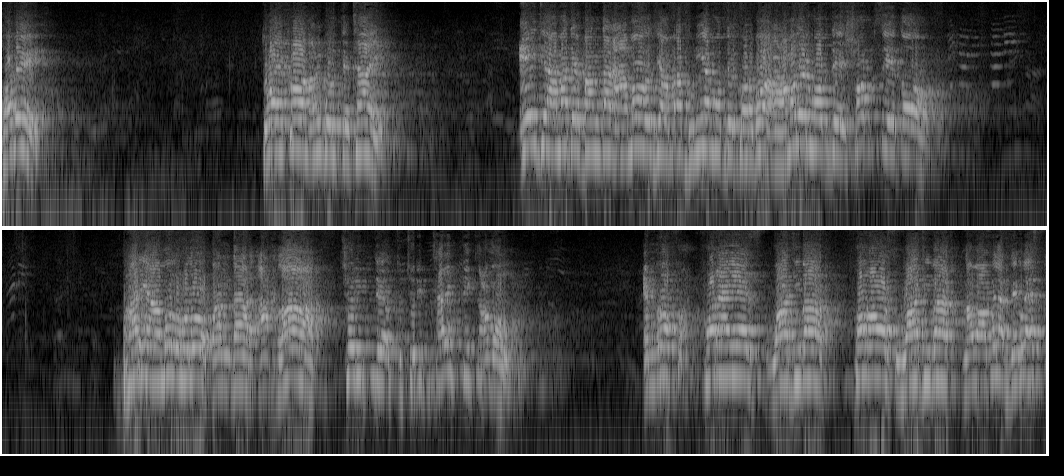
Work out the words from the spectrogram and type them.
হবে। তো এখন আমি বলতে চাই, এই যে আমাদের বান্দার আমল যে আমরা দুনিয়ার মধ্যে করব, আমলের মধ্যে সবচেয়ে তো ভারী আমল হলো বান্দার আখলাক চরিত্র চরিত্র চারিত্রিক আমল ফরায়েজ, ওয়াজিবাত ফরজ, ওয়াজিবাত, নওয়াফিলাত, যেগুলো এত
